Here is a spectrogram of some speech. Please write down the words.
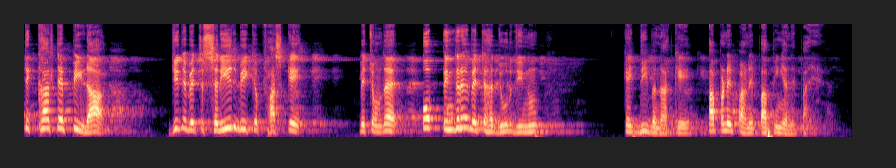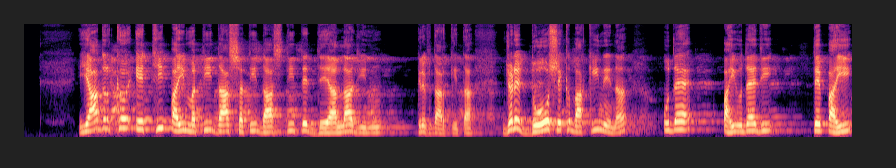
ਤਿੱਖਾ ਤੇ ਭੀੜਾ, ਜਿਹਦੇ ਵਿੱਚ ਸਰੀਰ ਵੀ ਇੱਕ ਫਸ ਕੇ ਵਿੱਚ ਆਉਂਦਾ ਹੈ। ਉਹ ਪਿੰਦਰੇ ਵਿੱਚ ਹਜੂਰ ਜੀ ਨੂੰ ਕੈਦੀ ਬਣਾ ਕੇ ਆਪਣੇ ਭਾਣੇ ਪਾਪੀਆਂ ਨੇ ਪਾਏ। ਯਾਦ ਰੱਖੋ ਇੱਥੀ ਭਾਈ ਮਤੀ ਦਾਸ ਸਤੀ ਦਾਸ ਜੀ ਤੇ ਦਿਆਲਾ ਜੀ ਨੂੰ ਗ੍ਰਿਫਤਾਰ ਕੀਤਾ। ਜਿਹੜੇ ਦੋ ਸਿੱਖ ਬਾਕੀ ਨੇ ਨਾ, ਉਦੈ ਭਾਈ ਉਦੈ ਜੀ ਤੇ ਭਾਈ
